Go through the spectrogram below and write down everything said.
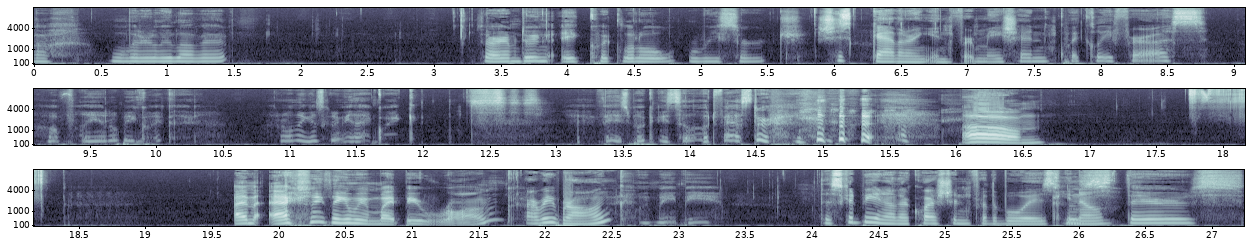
Ugh, literally love it. Sorry, I'm doing a quick little research. She's gathering information quickly for us. Hopefully, it'll be quick. I don't think it's gonna be that quick. Facebook needs to load faster. um, I'm actually thinking we might be wrong. Are we wrong? We be. This could be another question for the boys, you know? there's.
